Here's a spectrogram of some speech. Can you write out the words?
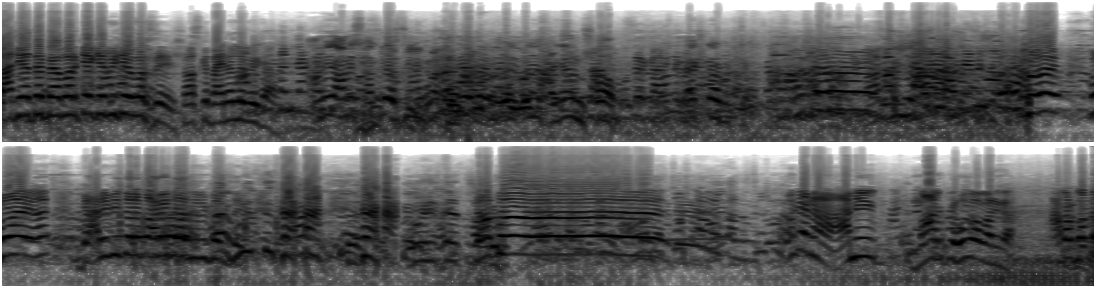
কাজিয়াতে ব্যবহার কে কে ভিডিও করছে? আজকে ভাইরাল হবে এটা। আমি আমি সাথে আছি। সব একটা ওই, গাড়ির ভিতরে বাড়ি দেওয়া করছে। শাবাশ! না, আমি মারুফের হোক আমার না আমার কথা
